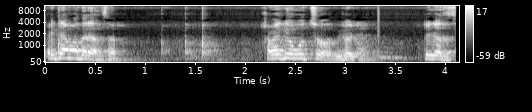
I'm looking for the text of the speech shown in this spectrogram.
এটা আমাদের অ্যান্সার সবাইকে বুঝছ বিষয়টা? ঠিক আছে।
